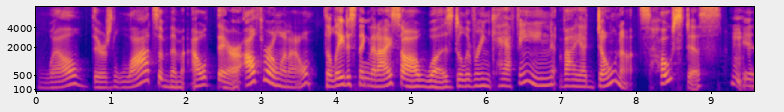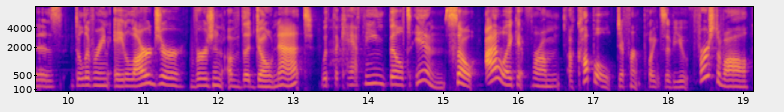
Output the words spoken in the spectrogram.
Well, there's lots of them out there. I'll throw one out. The latest thing that I saw was delivering caffeine via donuts. Hostess hmm. is delivering a larger version of the donut with the caffeine built in. So I like it from a couple different points of view. First of all,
